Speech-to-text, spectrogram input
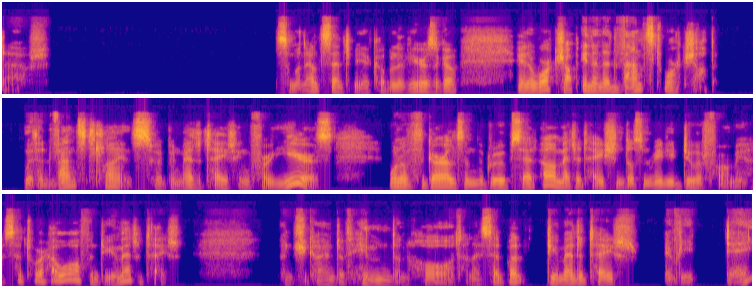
and out. Someone else said to me a couple of years ago in a workshop, in an advanced workshop with advanced clients who had been meditating for years, one of the girls in the group said, Oh, meditation doesn't really do it for me. I said to her, How often do you meditate? And she kind of hemmed and hawed. And I said, Well, do you meditate every day?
